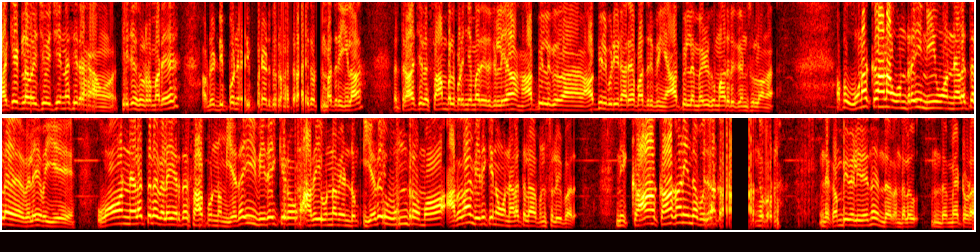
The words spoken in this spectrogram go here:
பக்கெட்டில் வச்சு. வச்சு என்ன செய்கிறாங்க அவங்க? டீச்சர் சொல்கிற மாதிரி அப்படியே டிப் பண்ணி டிப் பண்ணி எடுத்துருவாங்க திராட்சை தோட்டம் பார்த்துருக்கீங்களா திராட்சையில் சாம்பல் படிஞ்ச மாதிரி இருக்கு இல்லையா? ஆப்பிளுக்கு ஆப்பிள் வீடியோ நிறையா பார்த்துருப்பீங்க. ஆப்பிளில் மெழுகு மாதிரி இருக்குன்னு சொல்லுவாங்க. அப்போ உனக்கான ஒன்றை நீ உன் நிலத்துல விளைய வையே. உன் நிலத்துல விளையிறத சாப்பிடணும். எதை விதைக்கிறோமோ அதை உண்ண வேண்டும். எதை உண்றோமோ அதை தான் விதைக்கணும் உன் நிலத்துல அப்படின்னு சொல்லியிருப்பாரு நீ கா காகாணி இந்த போது பாருங்க இந்த கம்பி வெளியிலேருந்து இந்த அந்த அளவு இந்த மேட்டோட.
